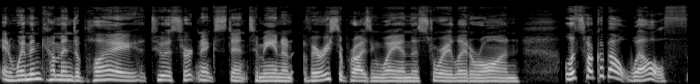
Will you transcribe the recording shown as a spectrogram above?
And women come into play to a certain extent to me in a very surprising way in this story later on. Let's talk about wealth.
